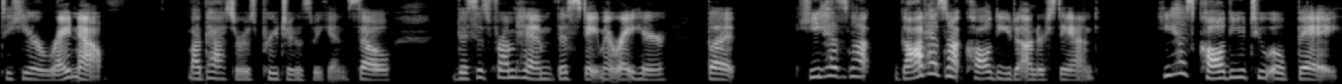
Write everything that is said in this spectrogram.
to hear right now my pastor is preaching this weekend. So this is from him, this statement right here. But he has not, God has not called you to understand. He has called you to obey.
